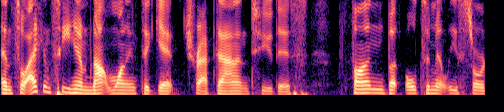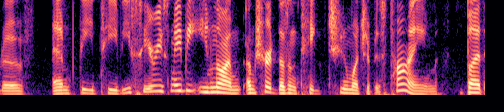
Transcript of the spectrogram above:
and so I can see him not wanting to get trapped down into this fun but ultimately sort of empty TV series. Maybe even though I'm, I'm sure it doesn't take too much of his time, but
